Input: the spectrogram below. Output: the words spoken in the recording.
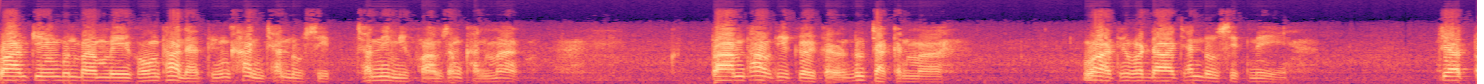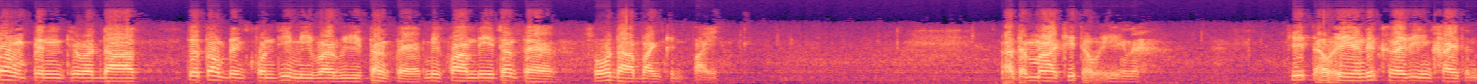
ความจริงบุญบารมีของท่านถึงขั้นชั้นดุสิตชั้นนี้มีความสำคัญมาก ตามเท่าที่เกิดกันรู้จักกันมา ว่าเทวดาชั้นดุสิตนี่ จะต้องเป็นเทวดาจะต้องเป็นคนที่มีบารมีตั้งแต่มีความดีตั้งแต่โสดาบันขึ้นไป อาตมาคิดเอาเองนะ คิดเอาเองได้เคยได้ยินใครท่าน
